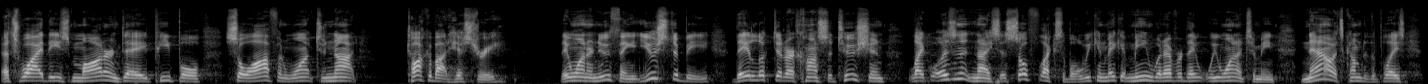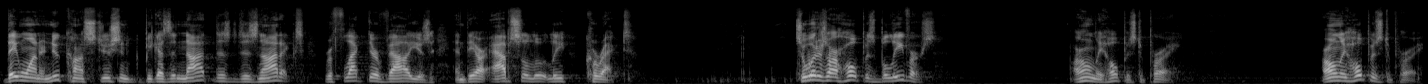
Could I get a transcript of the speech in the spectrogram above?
That's why these modern day people so often want to not talk about history, They want a new thing. It used to be they looked at our Constitution like, well, isn't it nice? It's so flexible. We can make it mean whatever they, we want it to mean. Now it's come to the place they want a new Constitution because it not, does, does not ex- reflect their values, and they are absolutely correct. So, what is our hope as believers? Our only hope is to pray. Our only hope is to pray.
